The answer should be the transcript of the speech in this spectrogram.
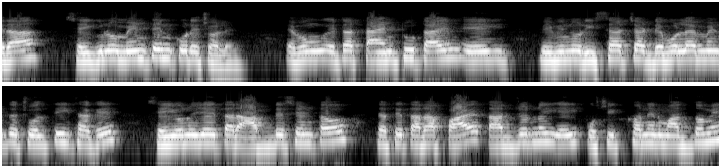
এরা সেইগুলো মেনটেন করে চলেন। এবং এটা টাইম টু টাইম এই বিভিন্ন রিসার্চ আর ডেভেলপমেন্ট তো চলতেই থাকে সেই অনুযায়ী তার আপডেশনটাও যাতে তারা পায় তার জন্যই এই প্রশিক্ষণের মাধ্যমে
